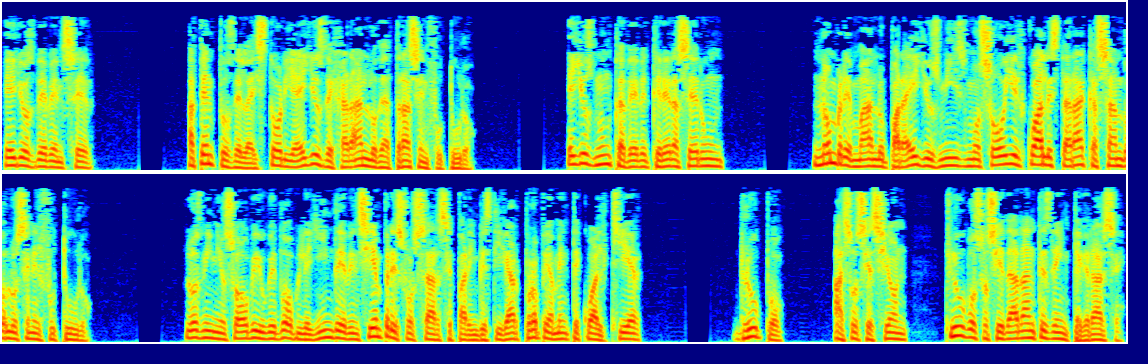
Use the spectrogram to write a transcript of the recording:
Ellos deben ser atentos de la historia, ellos dejarán lo de atrás en futuro. Ellos nunca deben querer hacer un nombre malo para ellos mismos hoy el cual estará cazándolos en el futuro. Los niños OBWY deben siempre esforzarse para investigar propiamente cualquier grupo, asociación, club o sociedad antes de integrarse.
